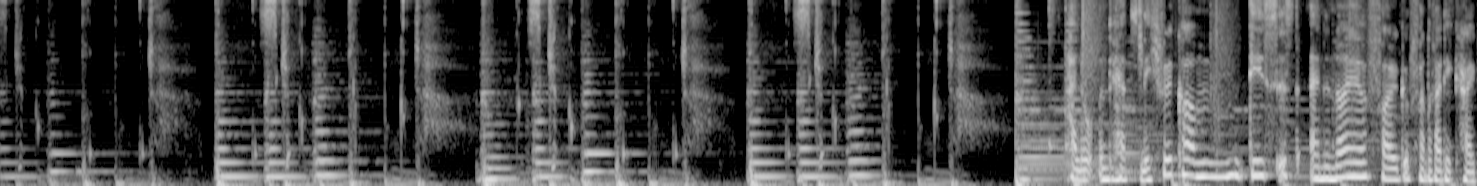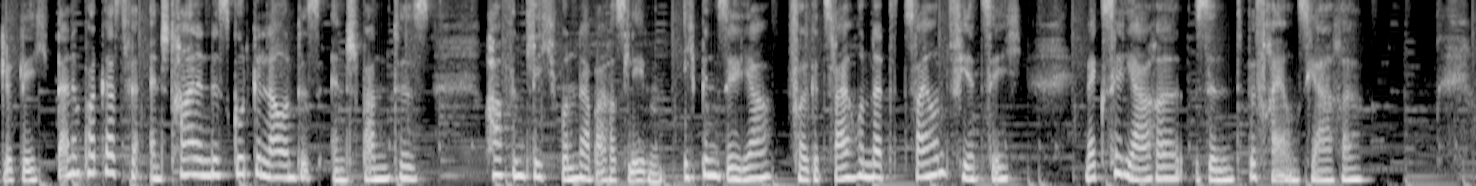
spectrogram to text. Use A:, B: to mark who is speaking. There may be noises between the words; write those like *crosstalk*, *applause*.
A: Hallo und herzlich willkommen. Dies ist eine neue Folge von Radikal Glücklich, deinem Podcast für ein strahlendes, gut gelauntes, entspanntes, hoffentlich wunderbares Leben. Ich bin Silja, Folge 242. Wechseljahre sind Befreiungsjahre.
